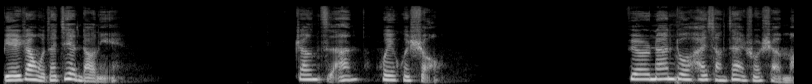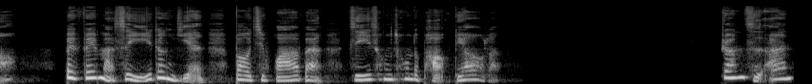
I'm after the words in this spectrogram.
别让我再见到你。张子安挥挥手。费尔南多还想再说什么，被菲马斯一瞪眼，抱起滑板，急匆匆的跑掉了。张子安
